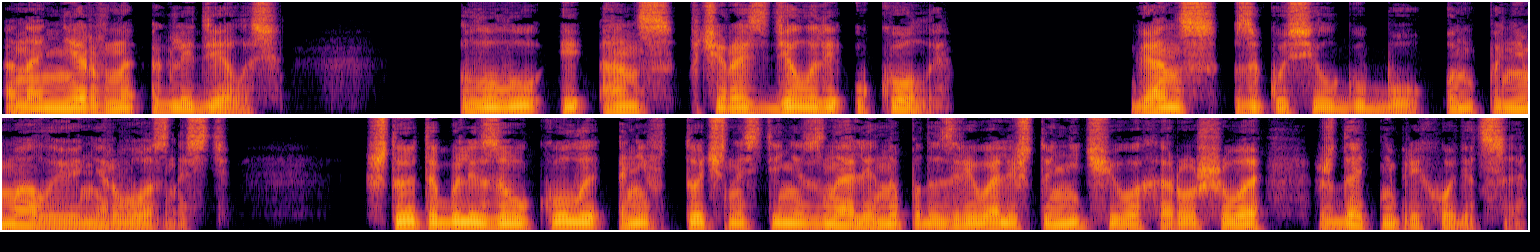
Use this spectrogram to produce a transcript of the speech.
Она нервно огляделась. Лулу и Анс вчера сделали уколы. Ганс закусил губу, он понимал ее нервозность. Что это были за уколы, они в точности не знали, но подозревали, что ничего хорошего ждать не приходится.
